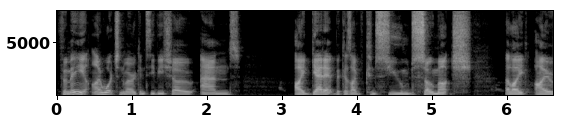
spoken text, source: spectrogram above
For me, I watch an American TV show, and I get it because I've consumed so much. Like I,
